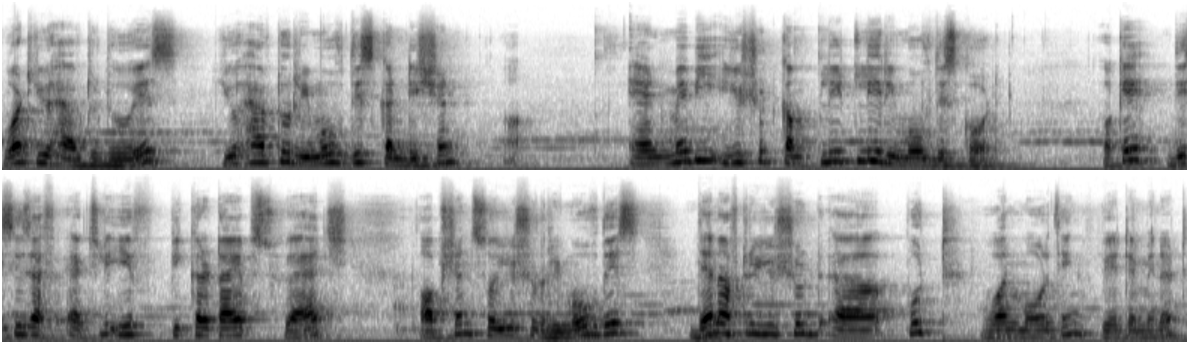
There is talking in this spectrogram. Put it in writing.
what you have to do is you have to remove this condition uh, and maybe you should completely remove this code. Okay? This is actually if picker type swatch option so you should remove this. Then after you should uh, put one more thing. Wait a minute.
